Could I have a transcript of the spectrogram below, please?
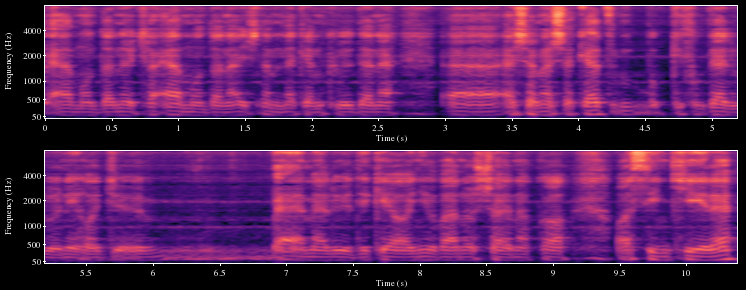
elmondani, hogyha elmondaná, és nem nekem küldene uh, SMS-eket, ki fog derülni, hogy uh, beemelődik-e a nyilvánosságnak a, a szintjére.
